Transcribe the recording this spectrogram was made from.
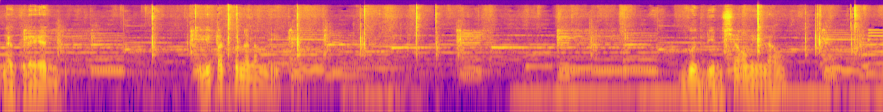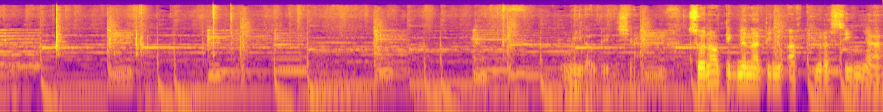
Nag-red. Ilipat ko na lang dito. Good din siya, umilaw. Umilaw din siya. So now, tignan natin yung accuracy niya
